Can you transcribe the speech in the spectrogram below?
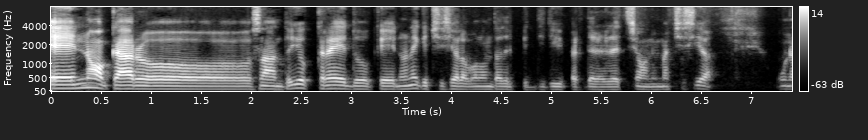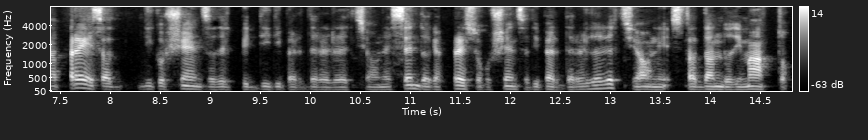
Eh, no, caro Santo, io credo che non è che ci sia la volontà del PD di perdere le elezioni, ma ci sia una presa di coscienza del PD di perdere le elezioni. Essendo che ha preso coscienza di perdere le elezioni, sta dando di matto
